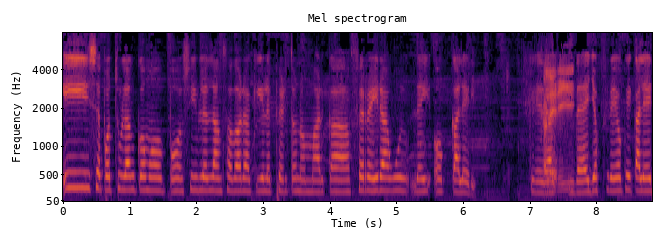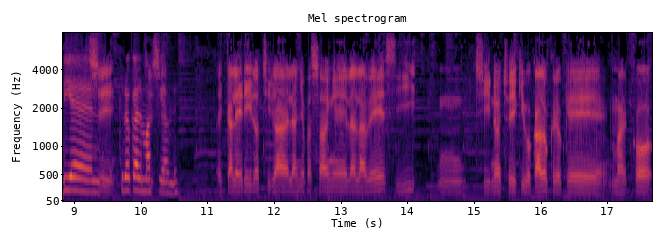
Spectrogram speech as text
Y se postulan como posibles lanzadores aquí el experto nos marca Ferreira, Woodley o Caleri. Que de- Caleri. De, ellos creo que Caleri es el, Sí, creo que es el más sí, sí. fiable. El Caleri los tiró el año pasado en el Alavés y, mm, si no estoy equivocado, creo que marcó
